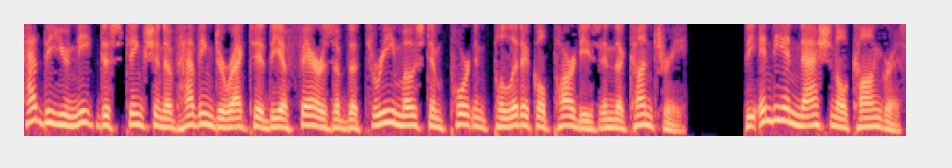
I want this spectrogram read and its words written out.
had the unique distinction of having directed the affairs of the three most important political parties in the country, the Indian National Congress,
